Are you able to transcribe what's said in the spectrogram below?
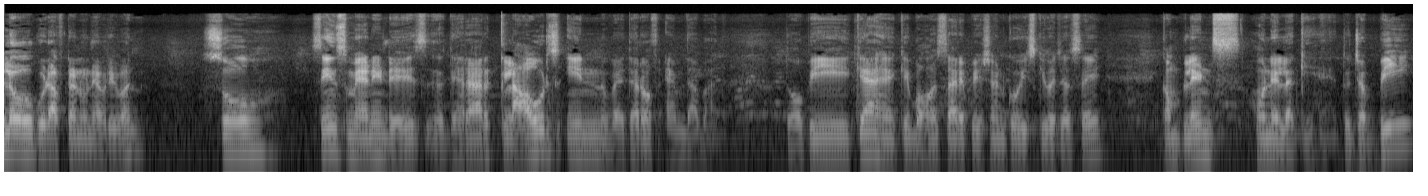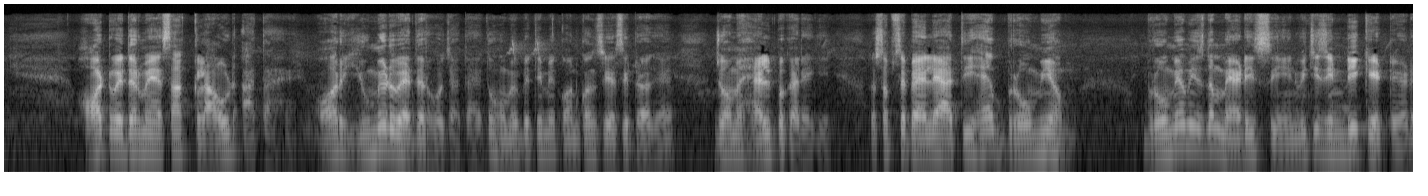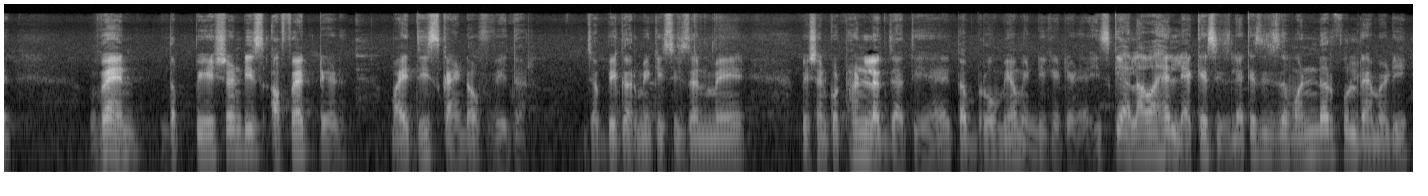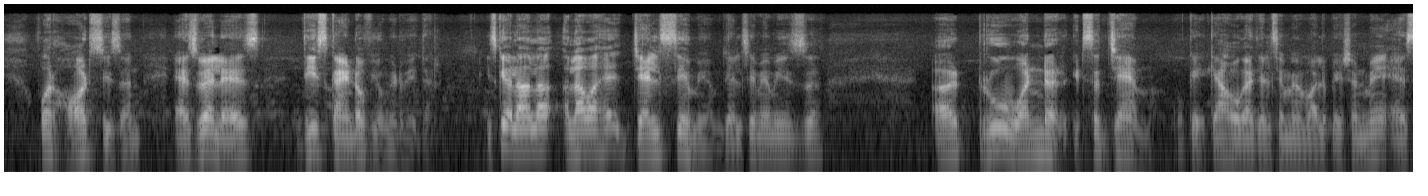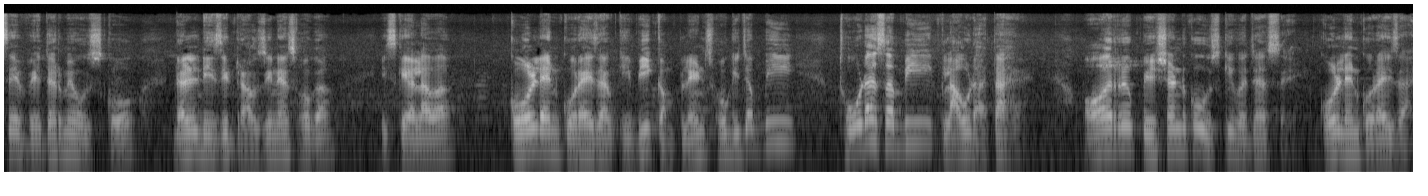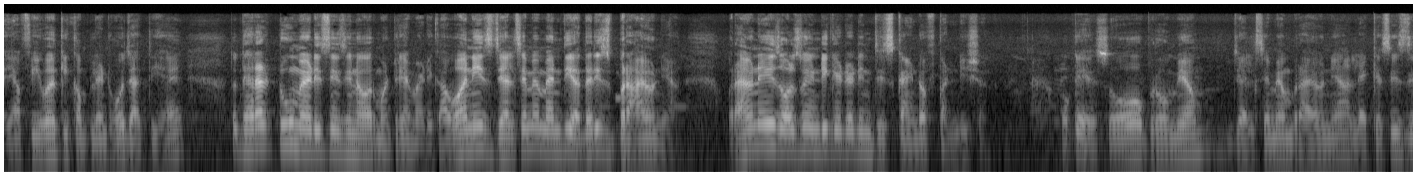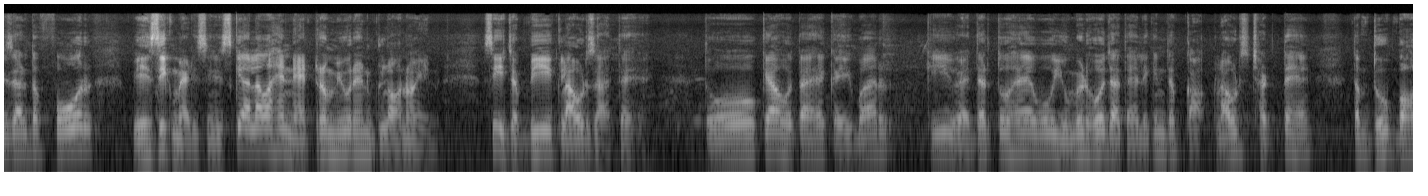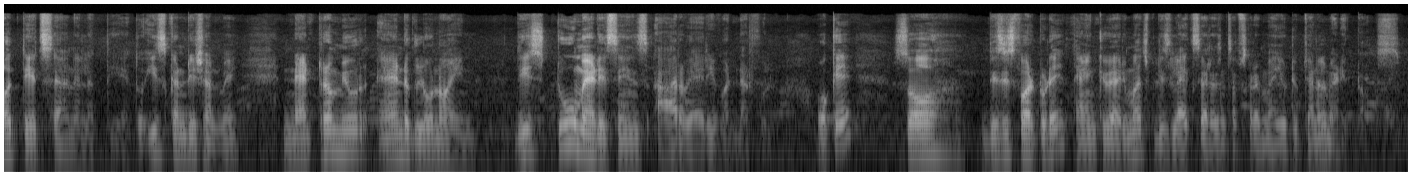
Hello, good afternoon, everyone. So, since many days uh, there are clouds in weather of Ahmedabad तो अभी क्या है कि बहुत सारे पेशेंट को इसकी वजह से कंप्लेंट्स होने लगी हैं। तो जब भी हॉट वेदर में ऐसा क्लाउड आता है और ह्यूमिड वेदर हो जाता है तो होम्योपैथी में कौन कौन सी ऐसी ड्रग है जो हमें हेल्प करेगी? तो सबसे पहले आती है bromium bromium is the medicine which is indicated when the patient is affected by this kind of weather. जब भी गर्मी की सीज़न में पेशेंट को ठंड लग जाती है, तब ब्रोमियम इंडिकेटेड है। इसके अलावा है lachesis lachesis is a wonderful remedy for hot season as well as this kind of humid weather इसके अलावा अलावा है gelsemium gelsemium is a true wonder it's a gem okay okay, क्या होगा जेल्सेमियम वाले पेशेंट में? ऐसे वेदर में उसको डल डिजी ड्राउजीनेस होगा। इसके अलावा कोल्ड एंड कोराइजा की भी कंप्लेंट्स होगी। जब भी थोड़ा सा भी क्लाउड आता है और पेशेंट को उसकी वजह से कोल्ड एंड कोराइजा या फीवर की कंप्लेंट हो जाती है तो there are two medicine in our materia medica one is gelsemium and the other is bryonia bryonia is also indicated in this kind of condition okay so bromium gelsemium bryonia lachesis these are the four basic medicine इसके अलावा है नेट्रोम्यूर and glonoine सी जब भी clouds आते हैं तो क्या होता है कई बार कि वेदर तो है, वो ह्यूमिड हो जाता है, लेकिन जब क्लाउड्स छटते हैं, तब धूप बहुत तेज़ से आने लगती है। तो इस कंडीशन में natrum mur and glonoine this two medicine are very wonderful okay so this is for today. Thank you very much. Please like share and subscribe my youtube channel medic talks.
